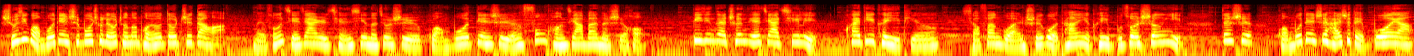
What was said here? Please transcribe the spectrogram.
熟悉广播电视播出流程的朋友都知道啊，每逢节假日前夕呢，就是广播电视人疯狂加班的时候。毕竟在春节假期里，快递可以停，小饭馆、水果摊也可以不做生意，但是广播电视还是得播呀。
